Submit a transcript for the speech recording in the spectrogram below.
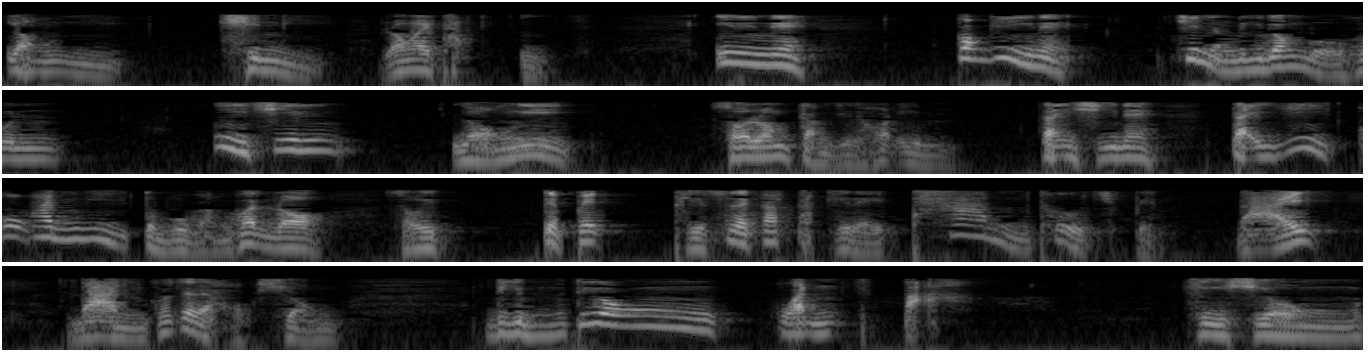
容易、轻易，拢爱读易。因为呢，国语呢，这两字拢无分易轻、容易，所以拢共一个发音。但是呢，第二国汉语都无共款咯，所以特别提出来甲大家来探讨一遍。来，咱搁再来互相林中观一把，气象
